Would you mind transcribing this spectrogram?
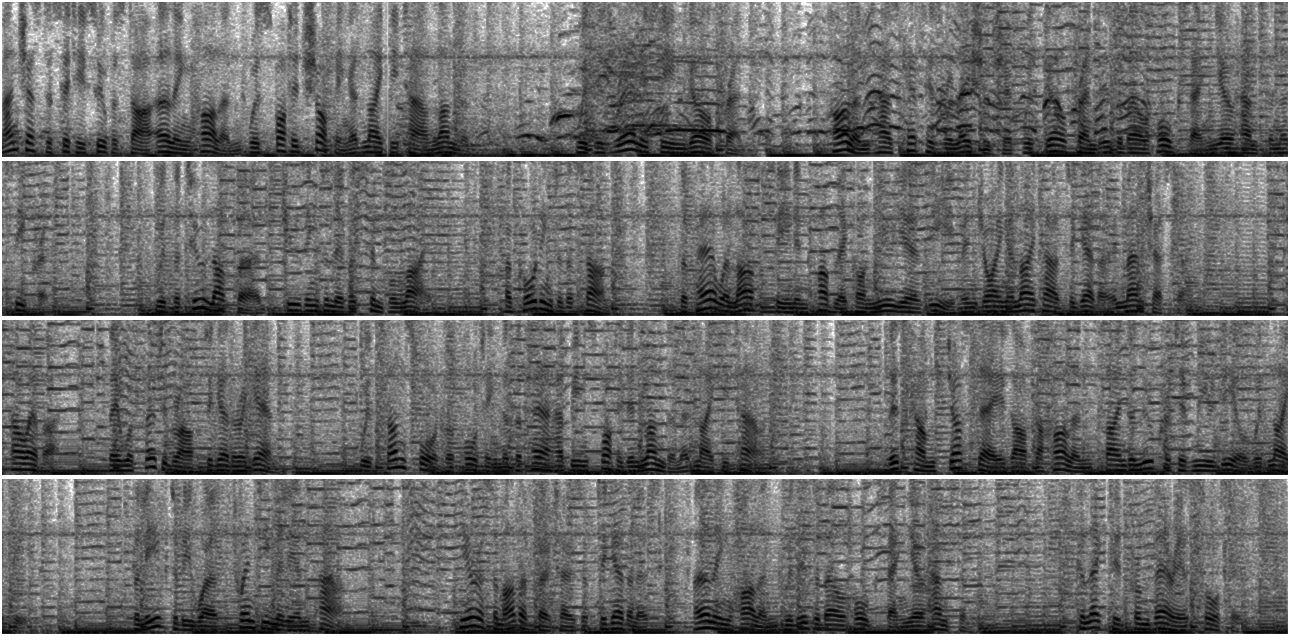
Manchester City superstar Erling Haaland was spotted shopping at Nike Town, London. With his rarely seen girlfriend. Haaland has kept his relationship with girlfriend Isabel Haugseng Johansson a secret. With the two lovebirds choosing to live a simple life. According to The Sun, the pair were last seen in public on New Year's Eve enjoying a night out together in Manchester. However, they were photographed together again, with Sun Sport reporting that the pair had been spotted in London at Nike Town. This comes just days after Haaland signed a lucrative new deal with Nike, believed to be worth £20 million. Here are some other photos of togetherness, Erling Haaland with Isabel Haugseng Johansson, collected from various sources.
